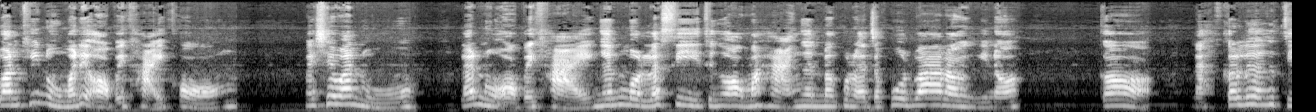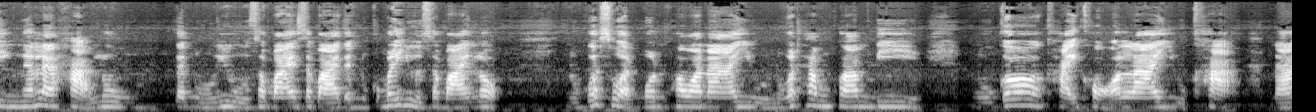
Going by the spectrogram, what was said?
วันที่หนูไม่ได้ออกไปขายของ ไม่ใช่ว่าหนู แล้วหนูออกไปขายเงินหมดละสิถึงออกมาหาเงินบางคนอาจจะพูดว่าเราอย่างนี้เนาะก็นะก็เรื่องจริงนั่นแหละค่ะลุงแต่หนูอยู่สบายสบายแต่หนูก็ไม่ได้อยู่สบายหรอก หนูก็สวดมนต์ภาวนาอยู่หนูก็ทำความดี หนูก็ขายของออนไลน์อยู่ค่ะ นะ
